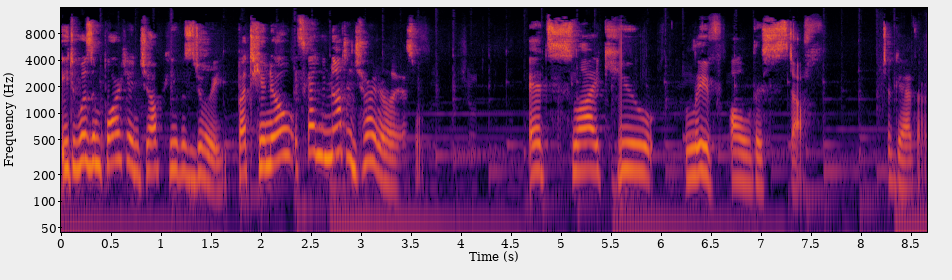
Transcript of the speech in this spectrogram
it was important job he was doing. But you know, it's kind of not a journalism. It's like you live all this stuff together.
